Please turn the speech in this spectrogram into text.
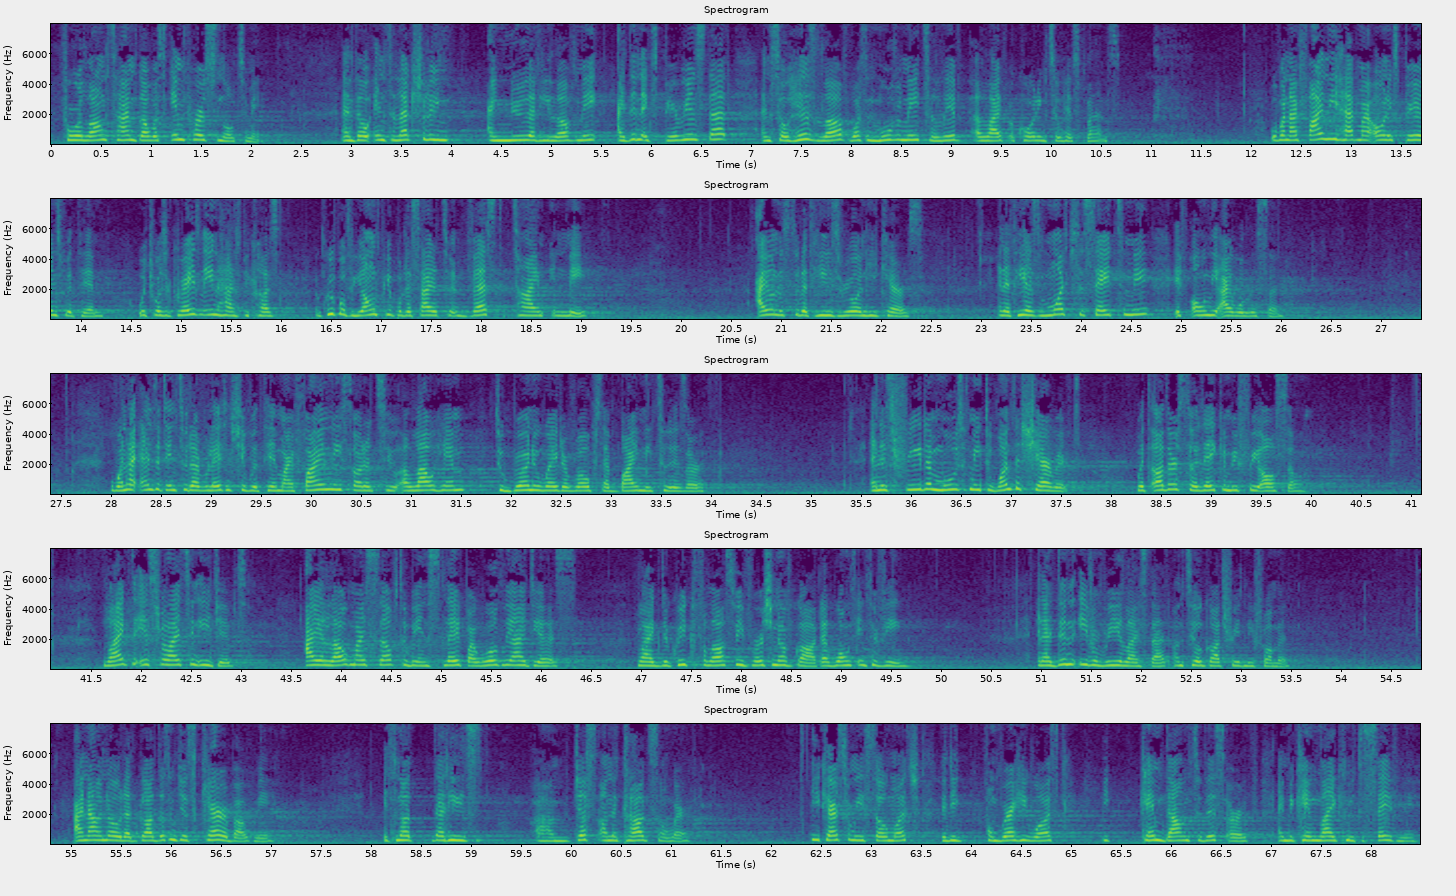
For a long time, God was impersonal to me. And though intellectually I knew that He loved me, I didn't experience that. And so His love wasn't moving me to live a life according to His plans. But when I finally had my own experience with Him, which was greatly enhanced because a group of young people decided to invest time in me, I understood that He is real and He cares. And that He has much to say to me if only I will listen. When I entered into that relationship with Him, I finally started to allow Him to burn away the ropes that bind me to this earth. And His freedom moves me to want to share it with others so they can be free also. Like the Israelites in Egypt, I allowed myself to be enslaved by worldly ideas, like the Greek philosophy version of God that won't intervene. And I didn't even realize that until God freed me from it. I now know that God doesn't just care about me, it's not that He's um, just on the cloud somewhere. He cares for me so much that he, from where He was, He came down to this earth and became like me to save me.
